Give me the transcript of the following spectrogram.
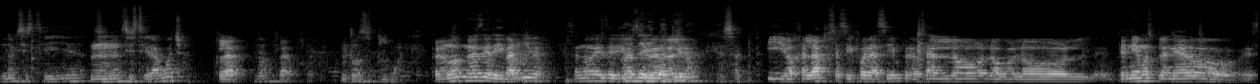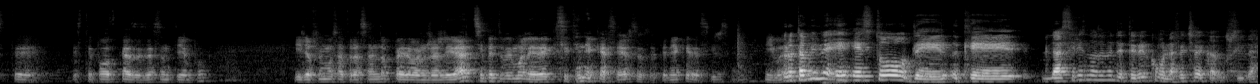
no existiría si no existiera Watchmen. Claro, ¿No? claro. Entonces, pues bueno, Pero no, no es derivativa. O sea, no es derivativa. no es derivativa, exacto. Y ojalá pues así fuera siempre. O sea, lo, lo, lo- teníamos planeado este, este podcast desde hace un tiempo y lo fuimos atrasando, pero en realidad siempre tuvimos la idea de que sí tenía que hacerse, o sea, tenía que decirse. ¿no? Y bueno, Pero también eh, esto de que las series no deben de tener como la fecha de caducidad,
